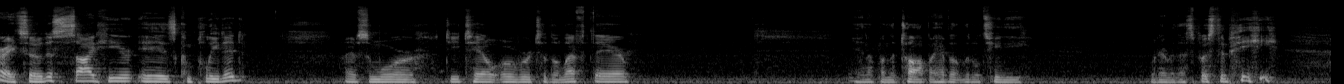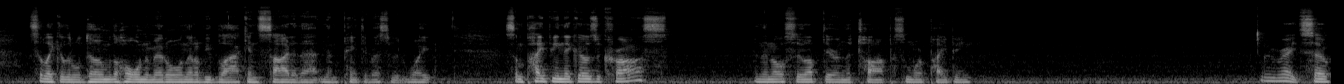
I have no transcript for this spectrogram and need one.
All right, so this side here is completed. I have some more detail over to the left there. And up on the top, I have that little teeny, whatever that's supposed to be. so like a little dome with a hole in the middle, and that'll be black inside of that, and then paint the rest of it white. Some piping that goes across, and then also up there on the top, some more piping. All right, so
